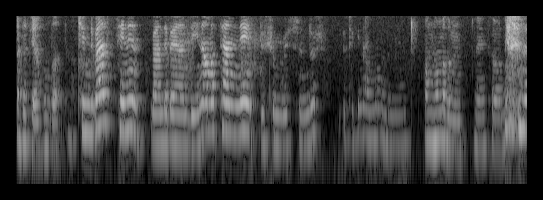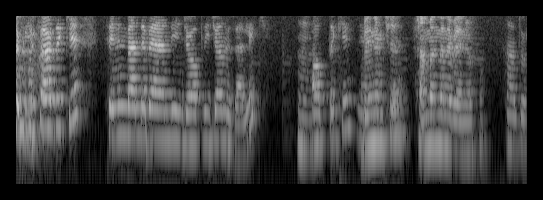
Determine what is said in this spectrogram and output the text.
Evet yazdım zaten. Şimdi ben senin bende beğendiğini ama sen ne düşünmüşsündür? Ötekini anlamadım ya. Anlamadım neyse orada. Yukarıdaki senin bende beğendiğin cevaplayacağın özellik. Hı. Alttaki ne Benimki sen benden ne beğeniyorsun? Ha dur.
